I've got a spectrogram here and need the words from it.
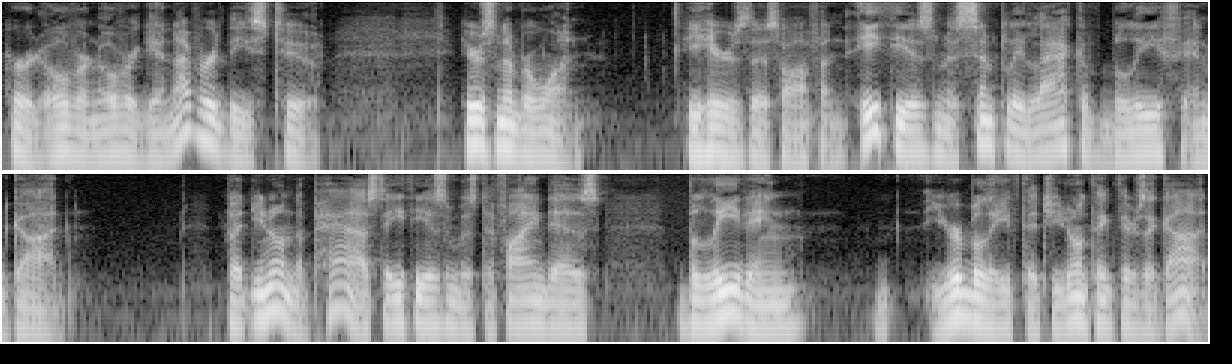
heard over and over again. I've heard these too. Here's number 1. He hears this often. Atheism is simply lack of belief in God. But you know in the past atheism was defined as believing your belief that you don't think there's a God.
